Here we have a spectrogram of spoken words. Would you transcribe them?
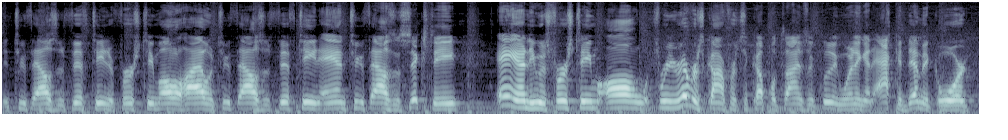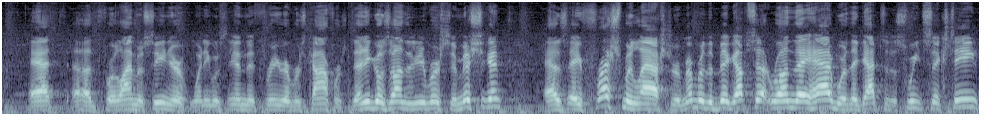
in 2015 and First Team All Ohio in 2015 and 2016. And he was First Team All Three Rivers Conference a couple times, including winning an academic award at uh, for Lima Senior when he was in the Three Rivers Conference. Then he goes on to the University of Michigan as a freshman last year. Remember the big upset run they had where they got to the Sweet 16?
